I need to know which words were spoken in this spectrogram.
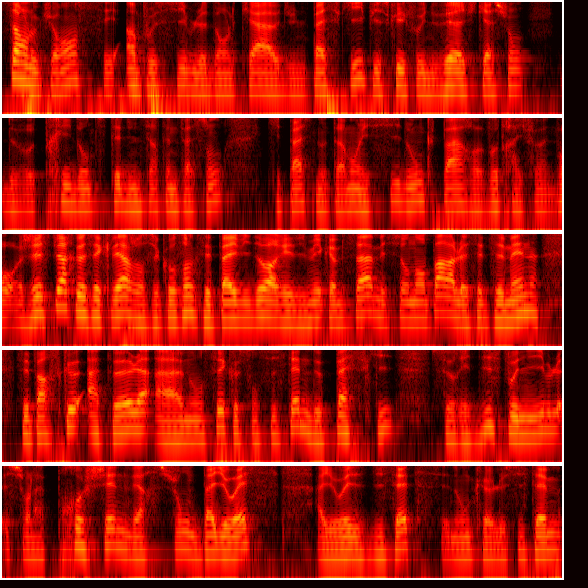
Ça, en l'occurrence, c'est impossible dans le cas d'une passkey, puisqu'il faut une vérification de votre identité d'une certaine façon, qui passe notamment ici donc par votre iPhone. Bon, j'espère que c'est clair, j'en suis conscient que c'est pas évident à résumer comme ça, mais si on en parle cette semaine, c'est parce que Apple a annoncé que son système de passkey serait disponible sur la prochaine version d'iOS, iOS 17, c'est donc le système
